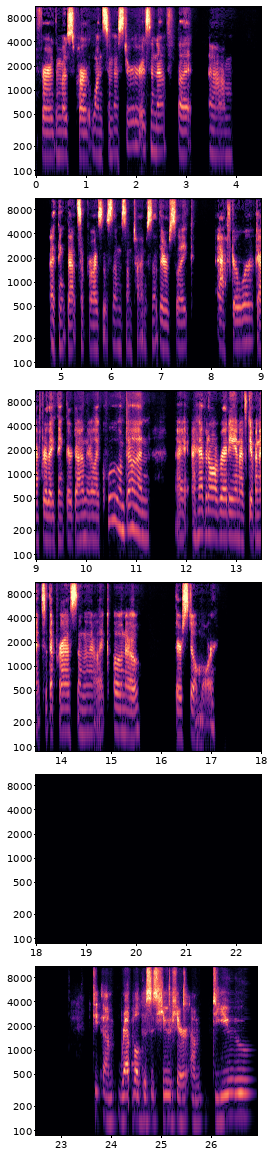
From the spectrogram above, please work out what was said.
for the most part one semester is enough but um, i think that surprises them sometimes that there's like after work after they think they're done they're like whoo i'm done I, I have it all ready and I've given it to the press, and then they're like, oh no, there's still more. Um, Rebel, this is Hugh here. Um, do you,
